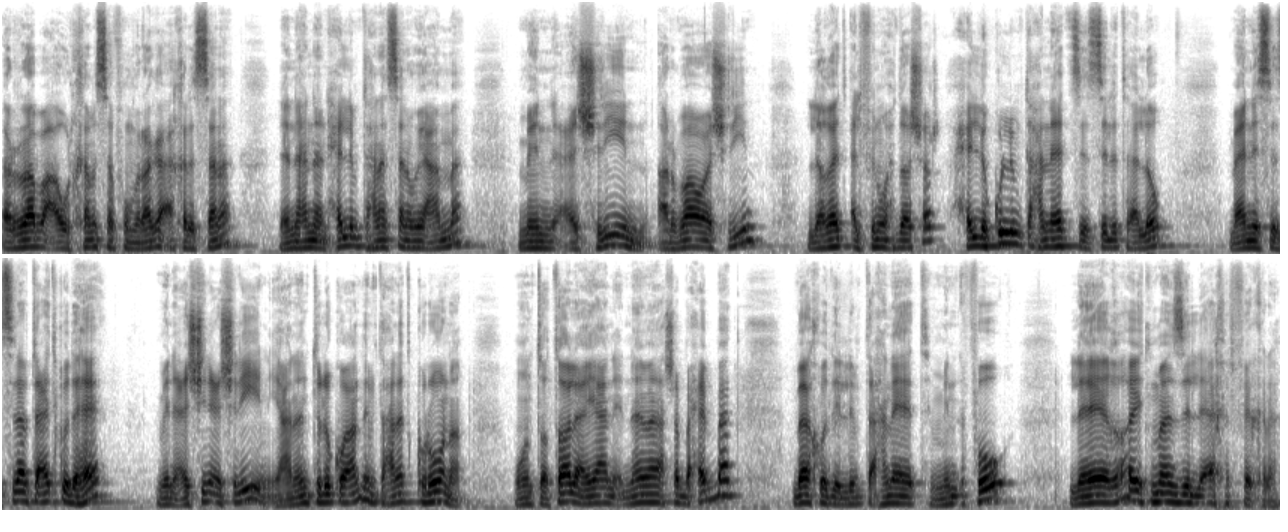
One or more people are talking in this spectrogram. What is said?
الرابعة أو الخامسة في مراجعة آخر السنة لأن إحنا هنحل امتحانات ثانوية عامة من 2024 لغاية 2011 حل كل امتحانات سلسلة Hello مع إن السلسلة بتاعتكم ده من 2020 يعني أنتوا لكم عندي امتحانات كورونا وأنت طالع يعني انما عشان بحبك باخد الامتحانات من فوق لغاية ما أنزل لآخر فكرة.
